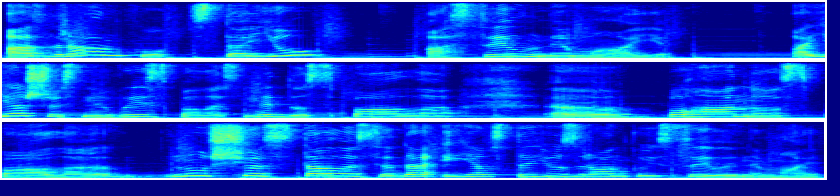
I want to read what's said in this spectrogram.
А зранку встаю, а сил немає. А я щось не виспалась, не доспала, е, погано спала. Ну, щось сталося, да? і я встаю зранку, і сили немає.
